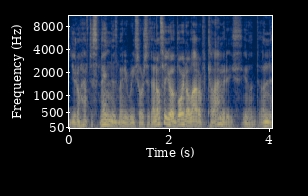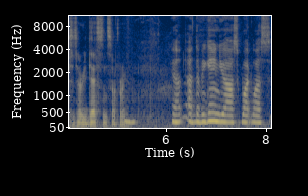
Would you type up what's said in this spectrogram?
you don't have to spend as many resources, and also you avoid a lot of calamities, you know, unnecessary deaths and suffering. Mm-hmm. Yeah, at the beginning you asked what was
